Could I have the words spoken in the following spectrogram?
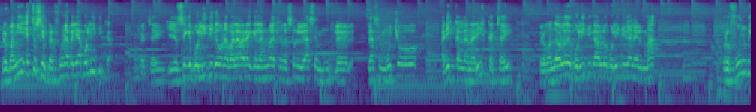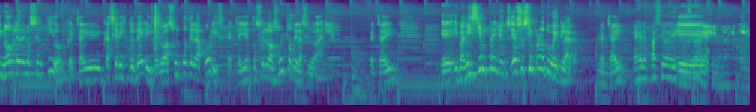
pero para mí esto siempre fue una pelea política. ¿Cachai? Que yo sé que política es una palabra que las nuevas generaciones le hacen, le, le hacen mucho arisca en la nariz, ¿cachai? Pero cuando hablo de política, hablo de política en el más profundo y noble de los sentidos, ¿cachai? Casi aristotélico, los asuntos de la polis, ¿cachai? Estos son los asuntos de la ciudadanía, ¿cachai? Eh, y para mí siempre, yo, eso siempre lo tuve claro, ¿cachai? Es el espacio de discusión. Eh.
